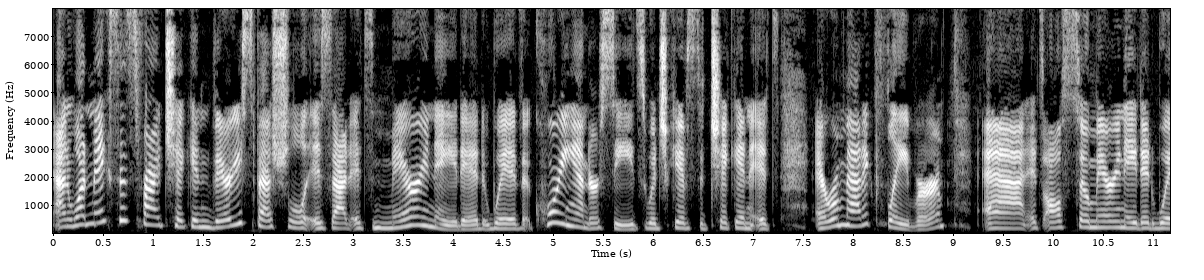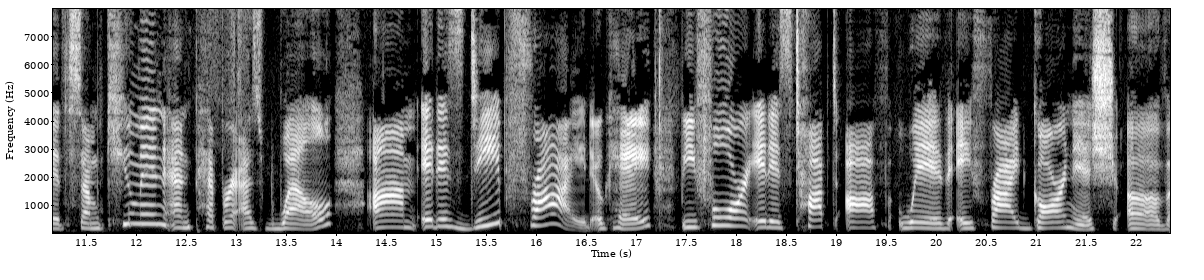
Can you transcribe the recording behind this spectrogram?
And what makes this fried chicken very special is that it's marinated with coriander seeds, which gives the chicken its aromatic flavor. And it's also marinated with some cumin and pepper as well. Um, it is deep fried, okay, before it is topped off with a fried garnish of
